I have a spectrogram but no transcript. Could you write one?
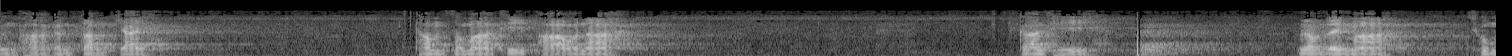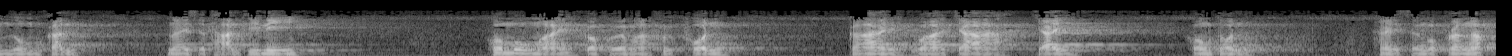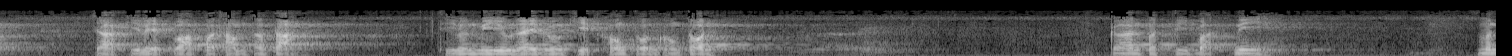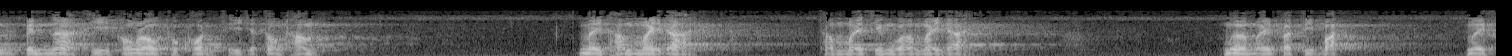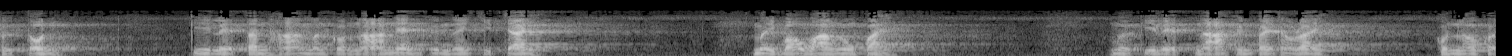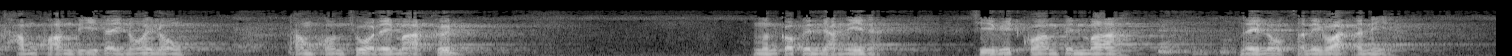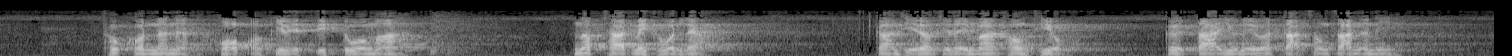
พึ่งพากันตั้งใจทำสมาธิภาวนา การที่เราได้มาชุมนุมกันในสถานที่นี้ความมุ่งหมายก็เพื่อมาฝึกฝนกายวาจาใจของตน ให้สงบระงับจากกิเลสวาประธรรมต่าง ๆ ที่มันมีอยู่ในดวงจิตของตนของตน การปฏิบัตินี่ มันเป็นหน้าที่ของเราทุกคนที่จะต้องทำไม่ทำไม่ได้ทำไมจึงว่าไม่ได้ เมื่อไม่ปฏิบัติ ไม่ฝึกตน กิเลสตัณหามันก็หนาแน่นขึ้นในจิตใจ ไม่เบาบางลงไป เมื่อกิเลสหนาขึ้นไปเท่าไร คนเราก็ทำความดีได้น้อยลงทำความชั่วได้มากขึ้น มันก็เป็นอย่างนี้แหละชีวิตความเป็นมาในโลกสันนิวาตอันนี้ ทุกคนนั้นน่ะ หอบเอากิเลสติดตัวมา นับชาติไม่ทวนแล้ว การที่เราจะได้มาท่องเที่ยว เกิดตายอยู่ในวัฏฏะสงสารอันนี้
